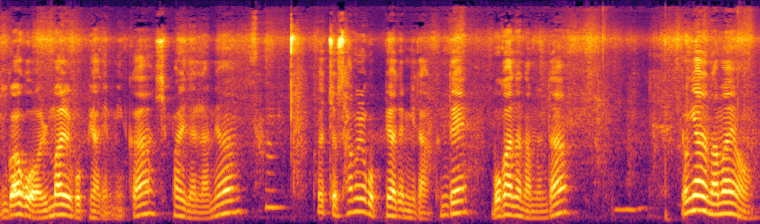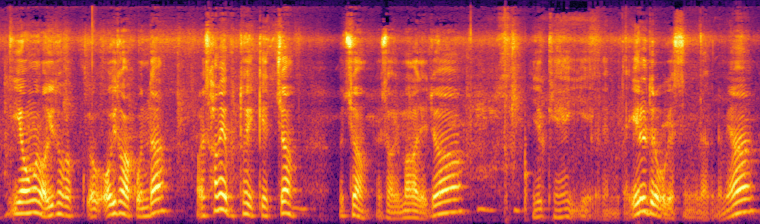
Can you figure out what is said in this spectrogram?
6하고 얼마를 곱해야 됩니까? 18이 되려면 3. 그렇죠. 3을 곱해야 됩니다. 근데 뭐가 하나 남는다? 0이 하나 남아요. 이 0은 어디서 갖고, 어디서 갖고 온다? 3에 붙어 있겠죠? 그렇죠? 그래서 얼마가 되죠? 이렇게 이해가 됩니다. 예를 들어 보겠습니다. 그러면 음.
